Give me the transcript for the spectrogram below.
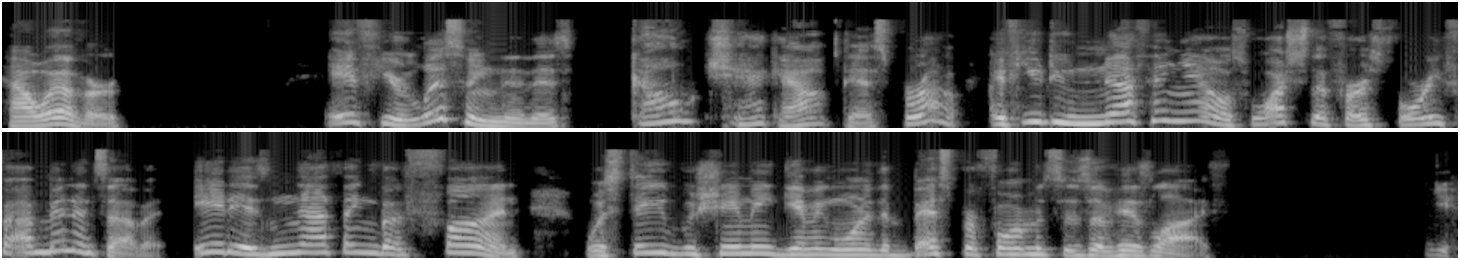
However, if you're listening to this, go check out Desperado. If you do nothing else, watch the first 45 minutes of it. It is nothing but fun with Steve Buscemi giving one of the best performances of his life. Yeah.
